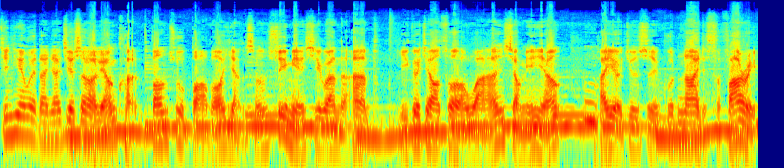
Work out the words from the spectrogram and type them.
今天为大家介绍了两款帮助宝宝养成睡眠习惯的 app，一个叫做晚安小绵羊，还有就是 Good Night Safari。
